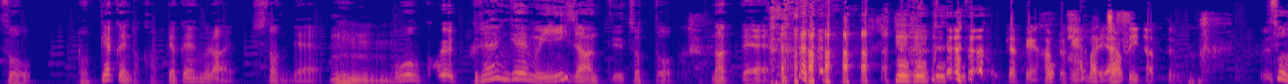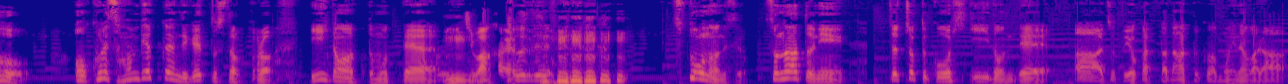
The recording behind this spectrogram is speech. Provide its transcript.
そう、600円とか800円ぐらいしたんで、うん。おーこれクレーンゲームいいじゃんっていうちょっとなって、600円、800円安いなって。そう、あ、これ300円でゲットしたからいいなと思って、一番赤いやそれつ。で、そうなんですよ。その後に、ちょ、ちょっとコーヒー飲んで、ああ、ちょっと良かったなとか思いながら、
